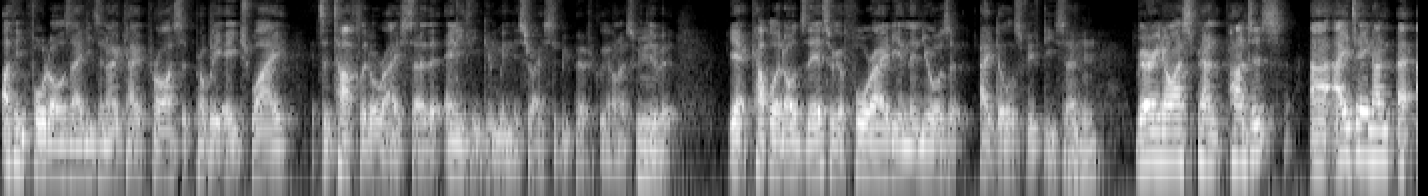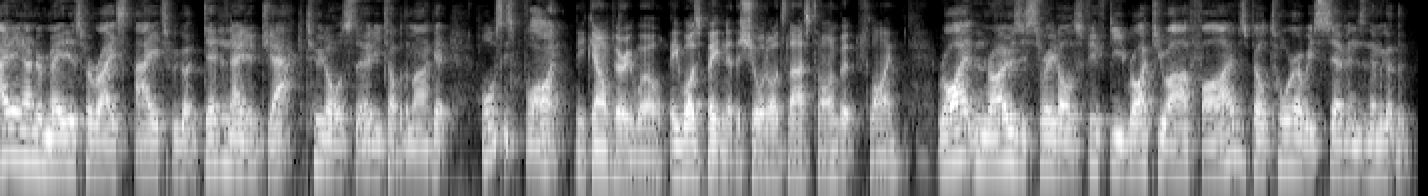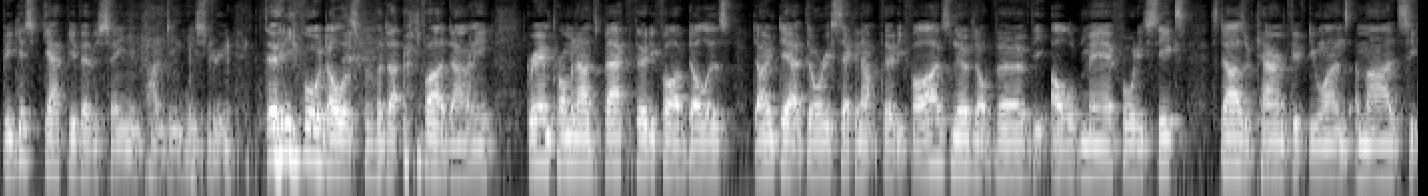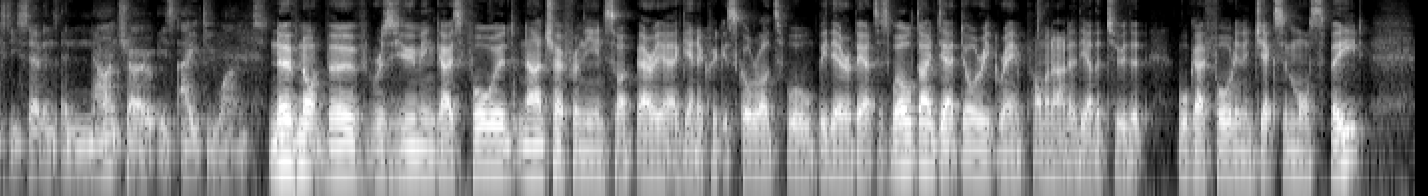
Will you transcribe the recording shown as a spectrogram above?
I think four dollars eighty is an okay price at probably each way. It's a tough little race, so that anything can win this race. To be perfectly honest with you, mm. but yeah, a couple of odds there. So we got four eighty, and then yours at eight dollars fifty. So mm-hmm. very nice punters. Uh, 1800, uh, 1800 meters for race eight. We've got Detonator Jack, two dollars thirty, top of the market. Horse is flying. He's going very well. He was beaten at the short odds last time, but flying. Riot and Rose is three dollars fifty. Right you are fives. Beltoro is sevens, and then we've got the biggest gap you've ever seen in punting history. Thirty-four dollars for Vardani. Grand Promenade's back, thirty-five dollars. Don't doubt Dory second up, thirty-fives. Nerve Not Verve, the old mare, forty-six. Stars of Karen, fifty-ones. Ahmad, sixty-sevens, and Nancho is eighty-ones. Nerve Not Verve resuming goes forward. Nacho from the inside barrier again at cricket score odds will be thereabouts as well. Don't doubt Dory, Grand Promenade are the other two that will go forward and inject some more speed.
